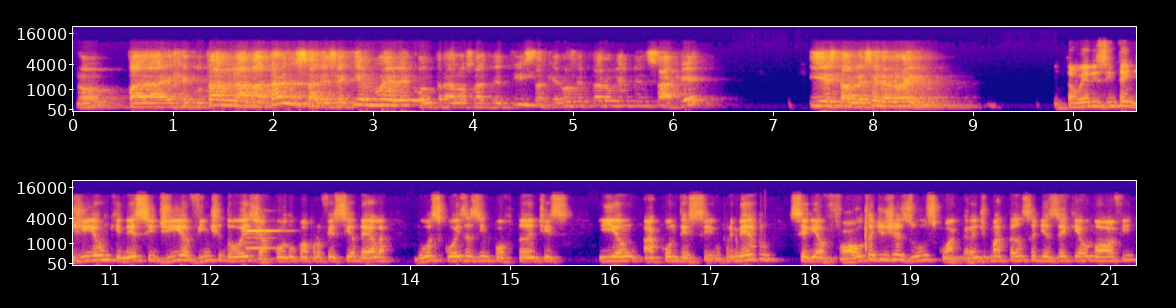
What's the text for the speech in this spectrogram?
¿no? Para ejecutar la matanza de Ezequiel 9 contra los adventistas que no aceptaron el mensaje y establecer el reino. Então, eles entendiam que nesse dia 22, de acordo com a profecia dela, duas coisas importantes iam acontecer. O primeiro seria a volta de Jesus com a grande matança de Ezequiel 9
